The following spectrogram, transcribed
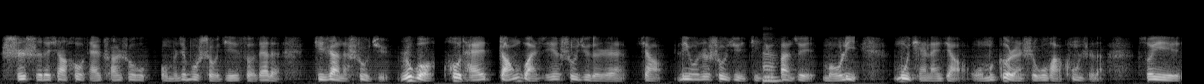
实时的向后台传输我们这部手机所在的基站的数据。如果后台掌管这些数据的人想利用这数据进行犯罪牟利，目前来讲，我们个人是无法控制的。所以，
